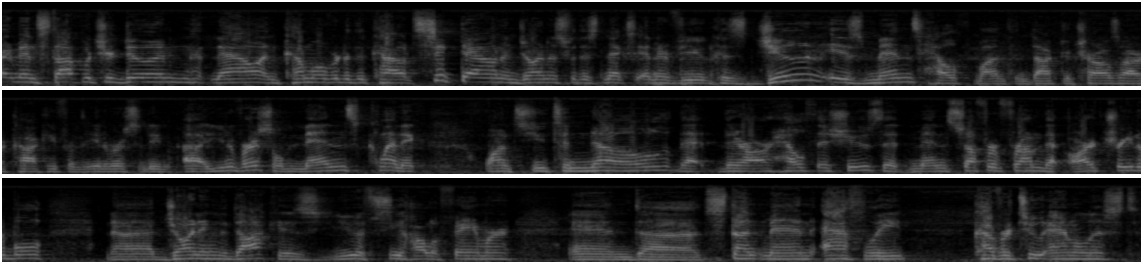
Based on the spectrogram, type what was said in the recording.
All right, man, stop what you're doing now and come over to the couch. Sit down and join us for this next interview because June is Men's Health Month, and Dr. Charles Arakaki from the University, uh, Universal Men's Clinic wants you to know that there are health issues that men suffer from that are treatable. Uh, joining the doc is UFC Hall of Famer and uh, stuntman, athlete, cover two analyst,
